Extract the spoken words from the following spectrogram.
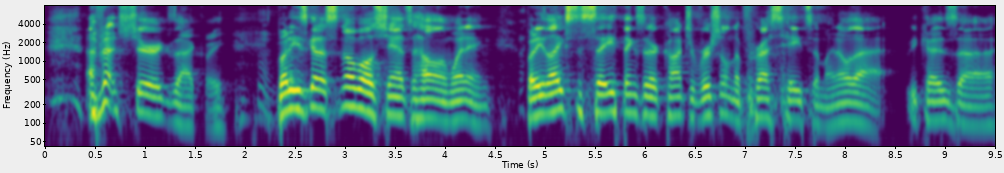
I'm not sure exactly. But he's got a snowball's chance of hell in winning. But he likes to say things that are controversial and the press hates him. I know that. Because uh,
